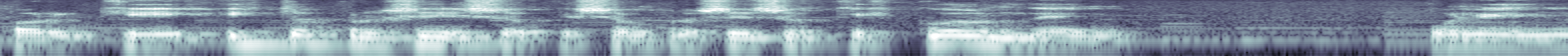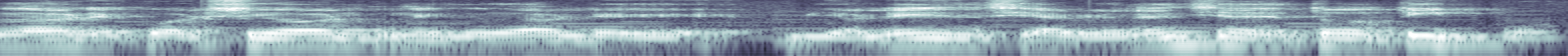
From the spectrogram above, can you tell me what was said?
Porque estos procesos, que son procesos que esconden una indudable coerción, una indudable violencia, violencia de todo tipo,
